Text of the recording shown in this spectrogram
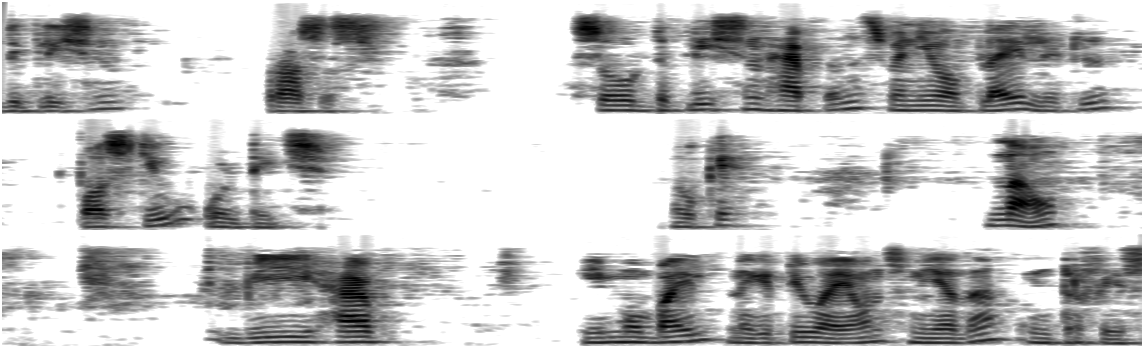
depletion process. So depletion happens when you apply little positive voltage okay? Now we have immobile negative ions near the interface.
